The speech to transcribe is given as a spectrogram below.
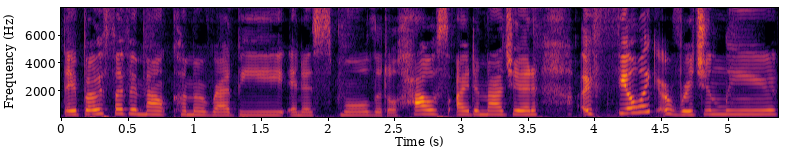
They both live in Mount Komorebi in a small little house, I'd imagine. I feel like originally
